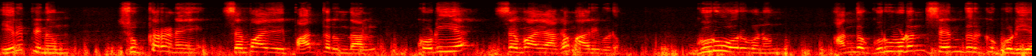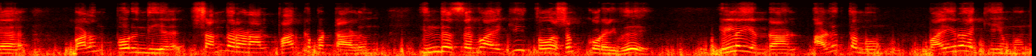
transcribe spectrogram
இருப்பினும் சுக்கரனை செவ்வாயை பார்த்திருந்தால் கொடிய செவ்வாயாக மாறிவிடும். குரு ஒருவனும் அந்த குருவுடன் சேர்ந்து இருக்கக்கூடிய பலம் பொருந்திய சந்திரனால் பார்க்கப்பட்டாலும் இந்த செவ்வாய்க்கு தோஷம் குறைவு. இல்லை என்றால் அழுத்தமும் வைராக்கியமும்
